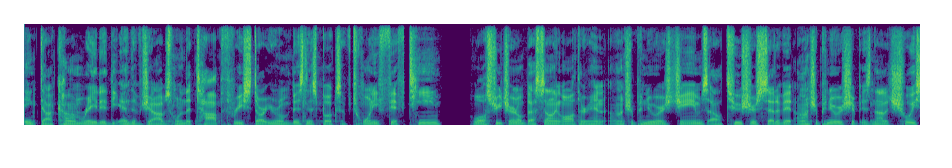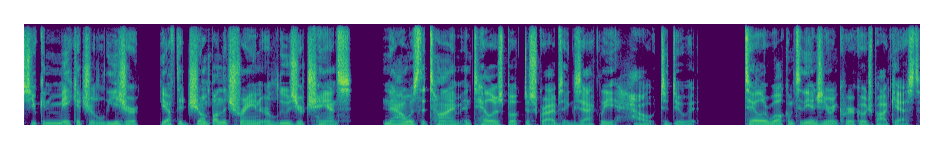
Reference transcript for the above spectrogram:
Inc.com rated The End of Jobs one of the top three start your own business books of 2015. Wall Street Journal bestselling author and entrepreneurs James Altucher said of it entrepreneurship is not a choice you can make at your leisure. You have to jump on the train or lose your chance. Now is the time, and Taylor's book describes exactly how to do it. Taylor, welcome to the Engineering Career Coach podcast.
